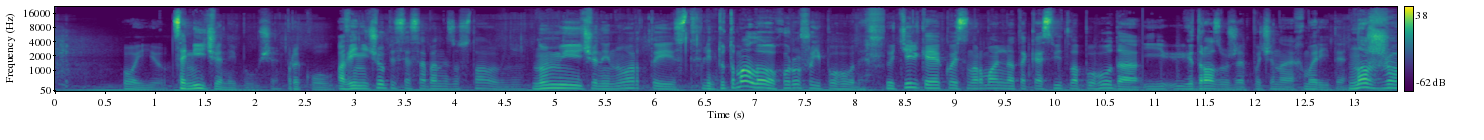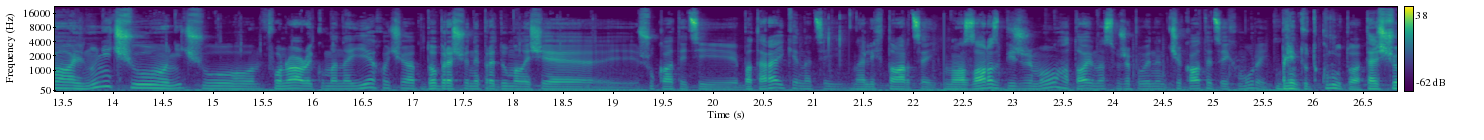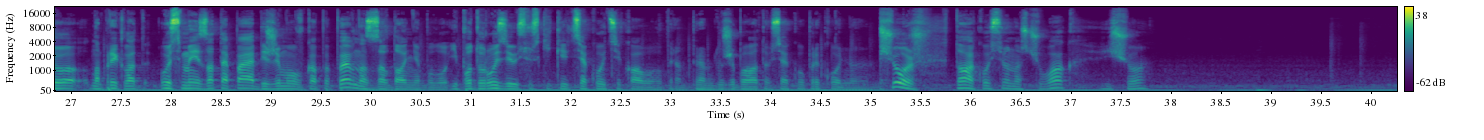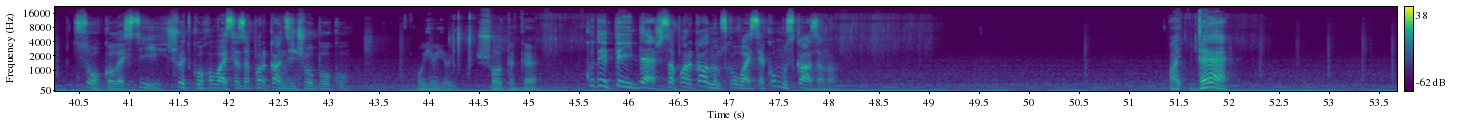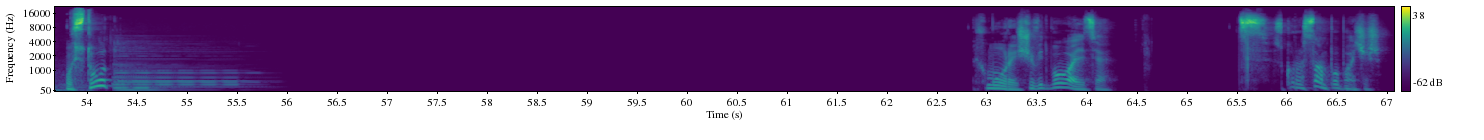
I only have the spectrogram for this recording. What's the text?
Ой, це мічений був ще. Прикол. А він нічого після себе не зоставив, ні. Ну, мічений, ну артист. Блін, тут мало хорошої погоди. Тут тільки якась нормальна така світла погода, і відразу вже починає хмаріти. На жаль, ну нічого, нічого. Фонарик у мене є, хоча б. Добре, що не придумали ще е, шукати ці батарейки на цій на ліхтар цей. Ну а зараз біжимо. Гадаю, нас вже повинен чекати цей хмурий. Блін, тут круто. Те, що, наприклад, ось ми за ТП біжимо в КПП, в нас завдання було, і по дорозі ось скільки всякого цікавого. Прям прям дуже багато всякого прикольного. Що ж, так, ось у нас чувак. І що? Соколе, стій, швидко ховайся за паркан з іншого боку. Ой-ой-ой, що таке? Куди ти йдеш? За парканом сховайся, кому сказано? А де? Ось тут? Хмурий, що відбувається? Тс, скоро сам побачиш.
